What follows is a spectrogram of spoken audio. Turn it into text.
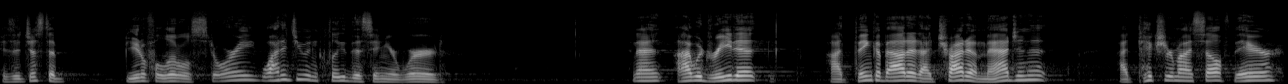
is it just a beautiful little story? Why did you include this in your word? And I, I would read it, I'd think about it, I'd try to imagine it, I'd picture myself there.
